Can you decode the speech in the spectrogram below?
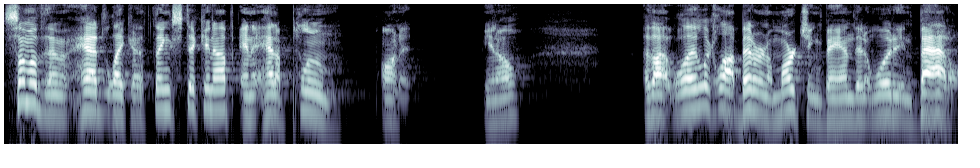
some of them had like a thing sticking up and it had a plume on it. you know? I thought, well, it looked a lot better in a marching band than it would in battle.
